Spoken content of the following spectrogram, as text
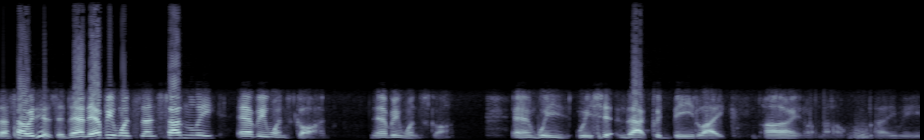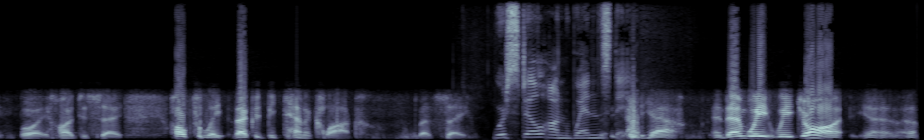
That's how it is. And then everyone's then suddenly everyone's gone. Everyone's gone. and we we sit. And that could be like I don't know. I mean, boy, hard to say. Hopefully, that could be ten o'clock. Let's say. We're still on Wednesday. Yeah, and then we we draw. Uh,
